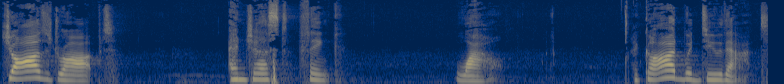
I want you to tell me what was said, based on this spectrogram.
jaws dropped, and just think, wow, God would do that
